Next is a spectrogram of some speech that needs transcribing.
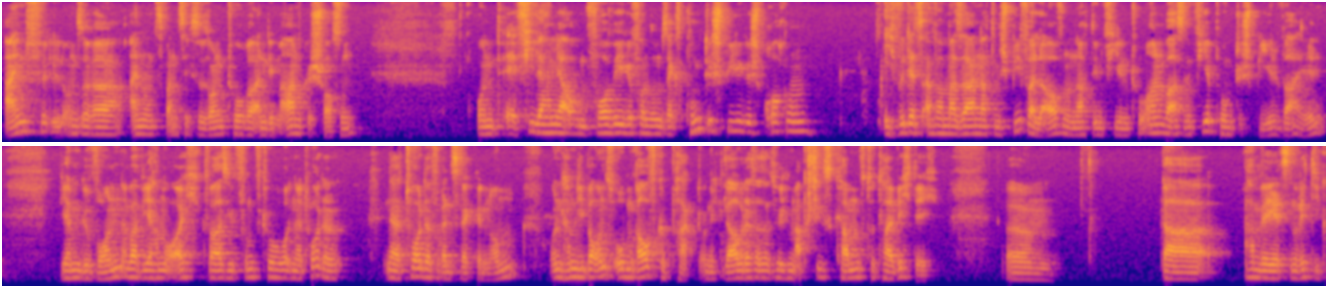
ein Viertel unserer 21 Saisontore an dem Abend geschossen. Und äh, viele haben ja auch im Vorwege von so einem Sechs-Punkte-Spiel gesprochen. Ich würde jetzt einfach mal sagen, nach dem Spielverlauf und nach den vielen Toren war es ein Vier-Punkte-Spiel, weil wir haben gewonnen, aber wir haben euch quasi fünf Tore in der, Torde, in der Tordifferenz weggenommen und haben die bei uns oben raufgepackt. Und ich glaube, das ist natürlich im Abstiegskampf total wichtig. Ähm, da haben wir jetzt ein richtig,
